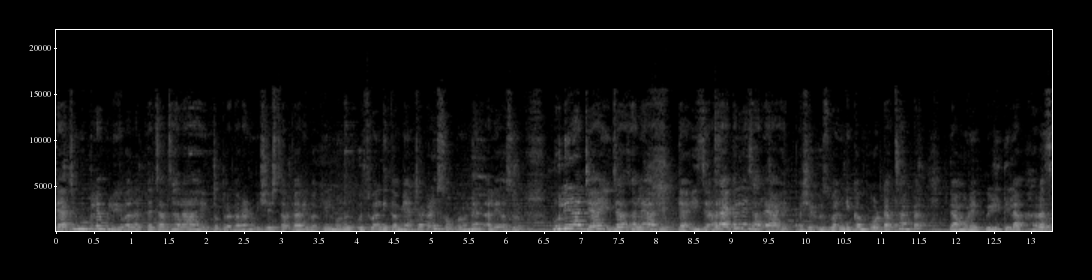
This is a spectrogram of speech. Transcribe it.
त्या चिमुकल्या मुलीवर अत्याचार झाला आहे. तो प्रकरण विशेष सरकारी वकील म्हणून उज्ज्वल निकम यांच्याकडे सोपवण्यात आले असून इजा झाल्या आहेत त्या इजा सायकलने झाल्या आहेत असे उज्ज्वल निकम कोर्टात सांगतात. त्यामुळे पीडितीला खरंच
